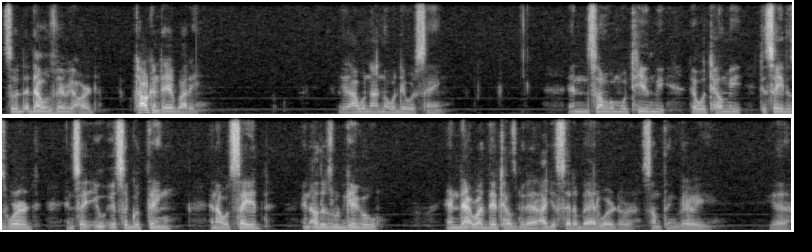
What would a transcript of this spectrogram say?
So th- that was very hard. Talking to everybody, yeah, I would not know what they were saying. And some of them would tease me. They would tell me to say this word and say it, it's a good thing, and I would say it, and others would giggle and that right there tells me that I just said a bad word or something very, yeah,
